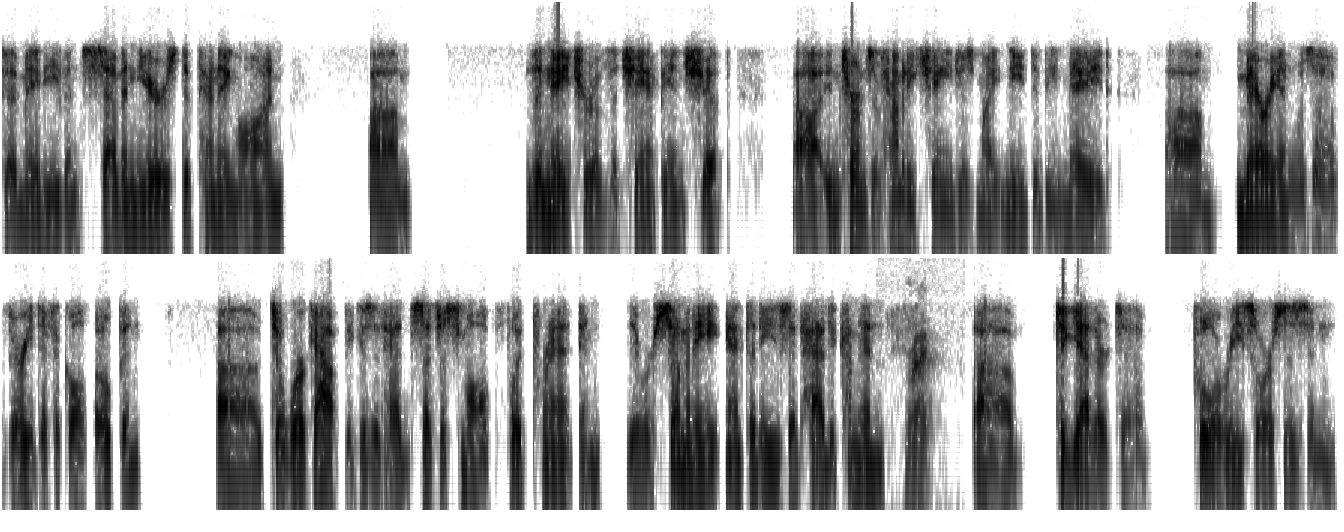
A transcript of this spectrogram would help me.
to maybe even seven years, depending on um, the nature of the championship, uh, in terms of how many changes might need to be made. Um, Merion was a very difficult open uh, to work out because it had such a small footprint and there were so many entities that had to come in Right. uh, together to pool resources and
